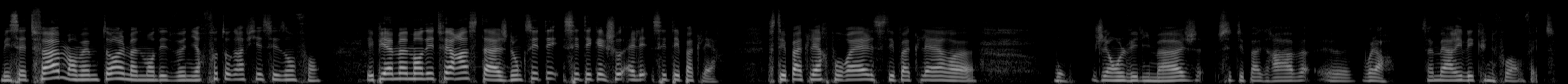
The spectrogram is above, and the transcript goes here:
Mais cette femme, en même temps, elle m'a demandé de venir photographier ses enfants. Et puis elle m'a demandé de faire un stage. Donc c'était quelque chose. C'était pas clair. C'était pas clair pour elle. C'était pas clair. Euh, bon, j'ai enlevé l'image. C'était pas grave. Euh, voilà. Ça m'est arrivé qu'une fois en fait.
